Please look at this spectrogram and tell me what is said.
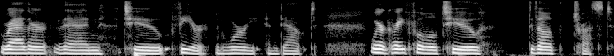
rather than to fear and worry and doubt. We're grateful to develop trust.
